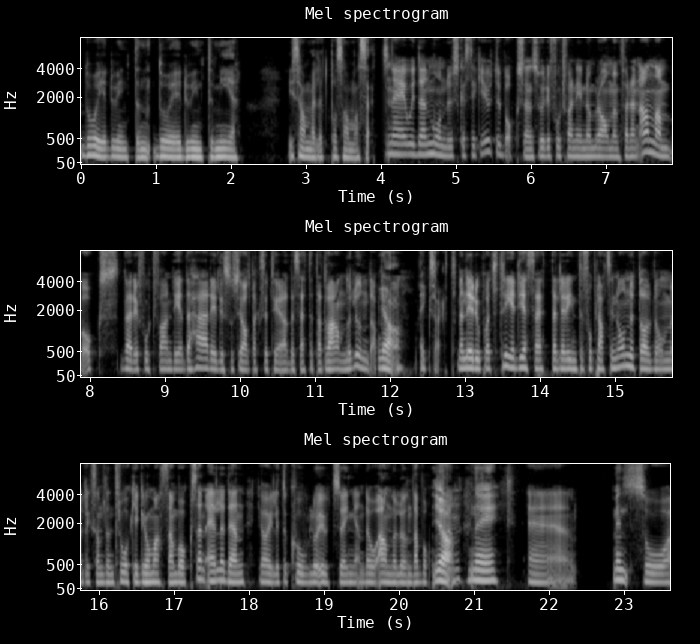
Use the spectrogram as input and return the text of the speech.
då, är, du inte, då är du inte med i samhället på samma sätt. Nej, och i den mån du ska sticka ut i boxen så är det fortfarande inom ramen för en annan box, där det fortfarande är, det här är det socialt accepterade sättet att vara annorlunda på. Ja, exakt. Men är du på ett tredje sätt eller inte får plats i någon av dem, liksom den tråkiga grå massan-boxen, eller den, jag är lite cool och utsvängande och annorlunda Ja, nej. eh, Men så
